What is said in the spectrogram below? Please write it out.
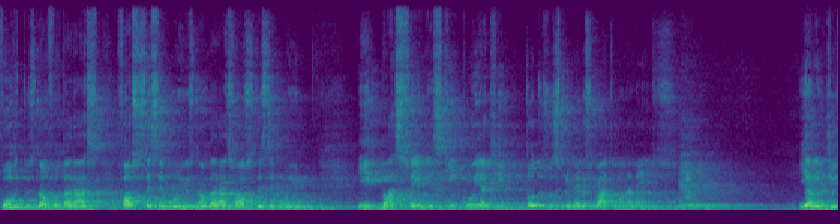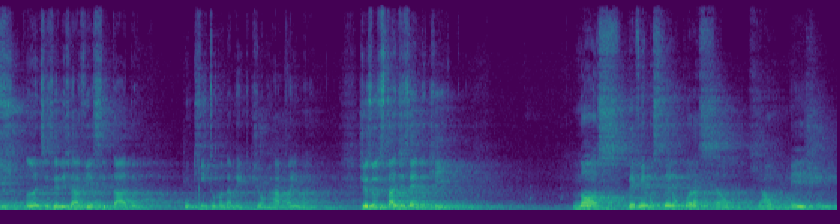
Furtos, não furtarás. Falsos testemunhos, não darás falso testemunho. E blasfêmias, que inclui aqui todos os primeiros quatro mandamentos. E além disso, antes ele já havia citado o quinto mandamento de honrar pai e mãe. Jesus está dizendo que nós devemos ter um coração que almeja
